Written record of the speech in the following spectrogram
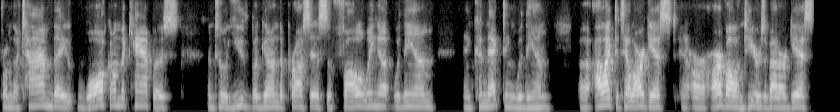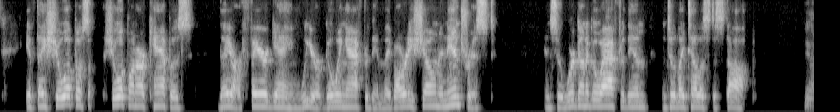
from the time they walk on the campus until you've begun the process of following up with them and connecting with them. Uh, I like to tell our guests or our volunteers about our guests if they show up us show up on our campus, they are fair game. We are going after them. They've already shown an interest, and so we're going to go after them until they tell us to stop. Yeah.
